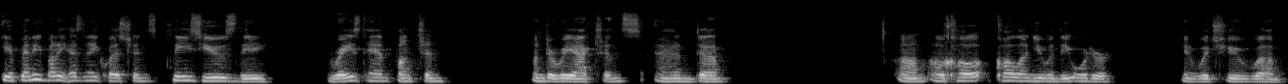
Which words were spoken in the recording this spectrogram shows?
if anybody has any questions, please use the raised hand function under reactions and um, um, I'll call, call on you in the order in which you um,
